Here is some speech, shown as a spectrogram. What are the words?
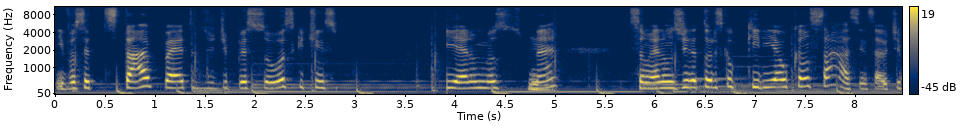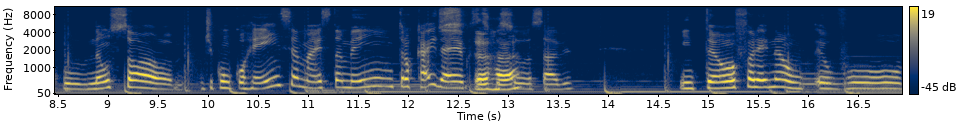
E você estar perto de, de pessoas que tinham e eram meus, uhum. né? São, eram os diretores que eu queria alcançar, assim, sabe? Tipo, não só de concorrência, mas também trocar ideia com essas uhum. pessoas, sabe? Então eu falei, não, eu vou.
